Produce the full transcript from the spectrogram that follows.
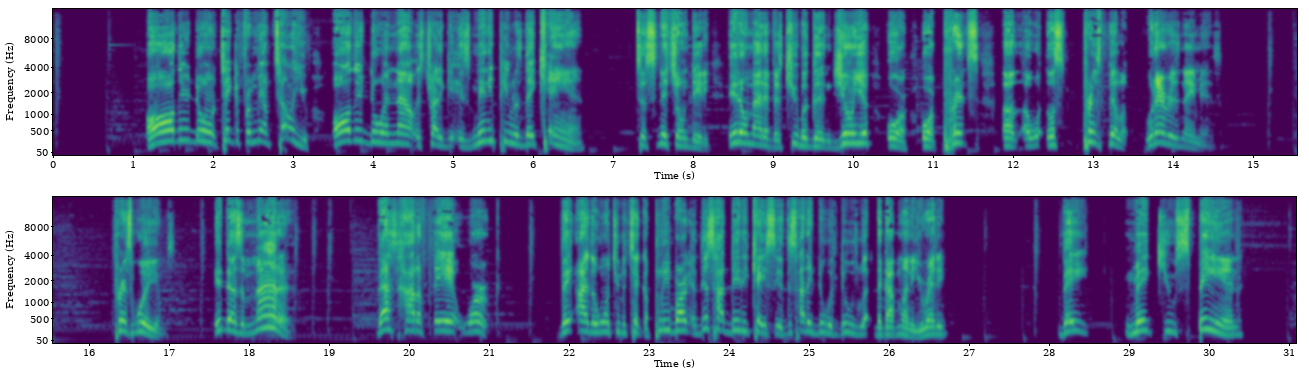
All they're doing, take it from me, I'm telling you, all they're doing now is try to get as many people as they can to snitch on Diddy. It don't matter if it's Cuba Gooding Jr. or or Prince, uh, uh Prince Philip, whatever his name is, Prince Williams. It doesn't matter. That's how the Fed work. They either want you to take a plea bargain, and this how Diddy case is. This how they do with dudes that got money. You ready? They make you spend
